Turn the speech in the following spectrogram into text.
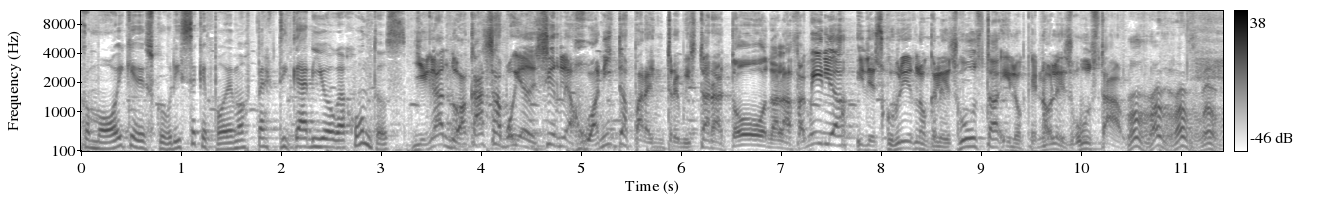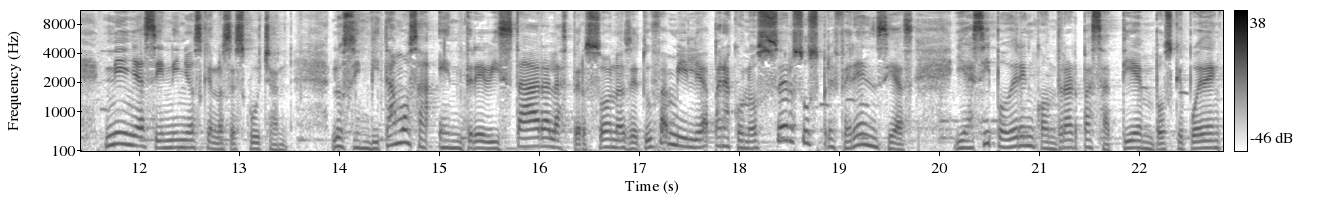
como hoy que descubriste que podemos practicar yoga juntos. Llegando a casa voy a decirle a Juanita para entrevistar a toda la familia y descubrir lo que les gusta y lo que no les gusta. Niñas y niños que nos escuchan, los invitamos a entrevistar a las personas de tu familia para conocer sus preferencias y así poder encontrar pasatiempos que pueden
